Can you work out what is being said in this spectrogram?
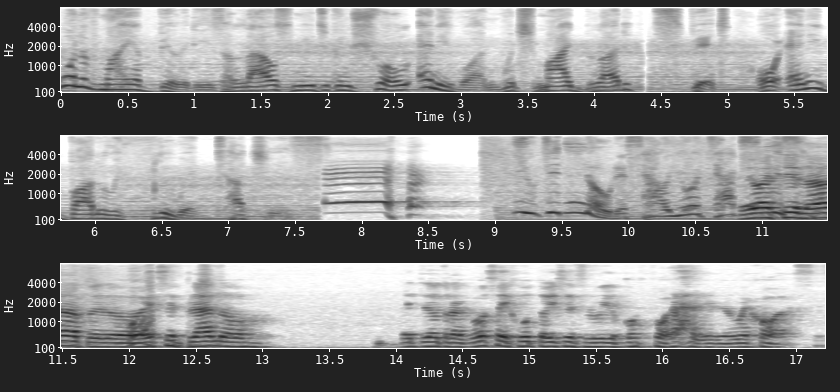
one of my abilities allows me to control anyone which my blood, spit, or any bodily fluid touches. You didn't notice how your attacks No iba a decir nada, pero ese plano otra cosa y justo dice fluidos corporales, no me jodas.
